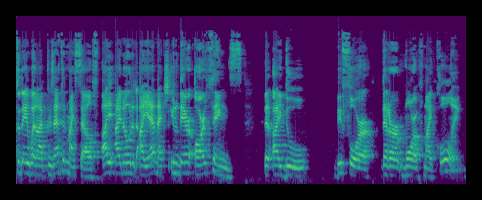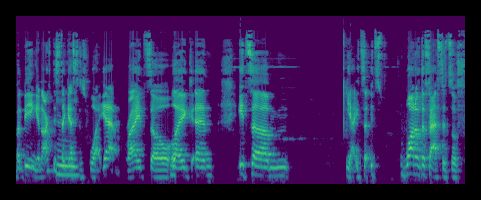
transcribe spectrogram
today when i presented myself i i know that i am actually you know there are things that i do before that are more of my calling but being an artist mm. i guess mm. is who i am right? So like and it's um yeah it's a, it's one of the facets of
